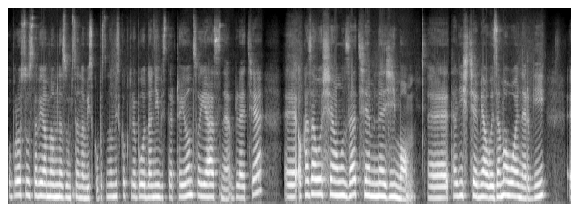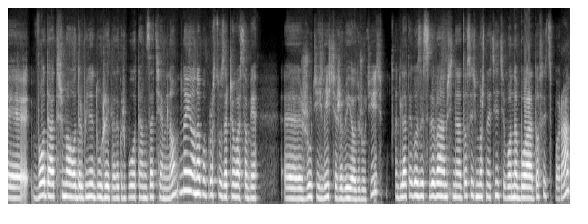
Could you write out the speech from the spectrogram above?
po prostu zostawiłam ją na złym stanowisku, bo stanowisko, które było dla niej wystarczająco jasne w lecie, e, okazało się za ciemne zimą. E, te liście miały za mało energii, e, woda trzymała odrobinę dłużej, dlatego że było tam za ciemno. No i ona po prostu zaczęła sobie e, rzucić liście, żeby je odrzucić. Dlatego zdecydowałam się na dosyć mocne cięcie, bo ona była dosyć spora.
